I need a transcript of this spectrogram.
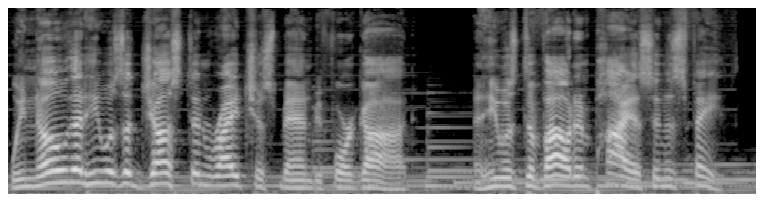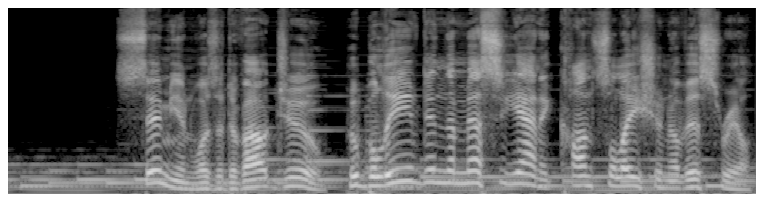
We know that he was a just and righteous man before God, and he was devout and pious in his faith. Simeon was a devout Jew who believed in the messianic consolation of Israel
